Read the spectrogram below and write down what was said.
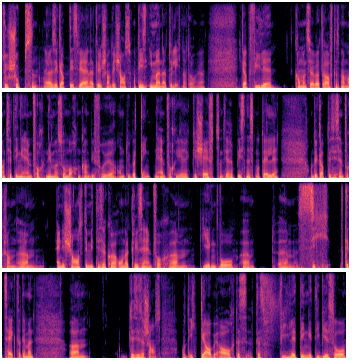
zu schubsen. Ja, also ich glaube, das wäre natürlich schon die Chance und die ist immer natürlich noch da. Ja. Ich glaube, viele kommen selber drauf, dass man manche Dinge einfach nicht mehr so machen kann wie früher und überdenken einfach ihre Geschäfts- und ihre Businessmodelle. Und ich glaube, das ist einfach schon ähm, eine Chance, die mit dieser Corona-Krise einfach ähm, irgendwo ähm, ähm sich gezeigt hat. Ich meine, ähm, das ist eine Chance. Und ich glaube auch, dass, dass viele Dinge, die wir so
